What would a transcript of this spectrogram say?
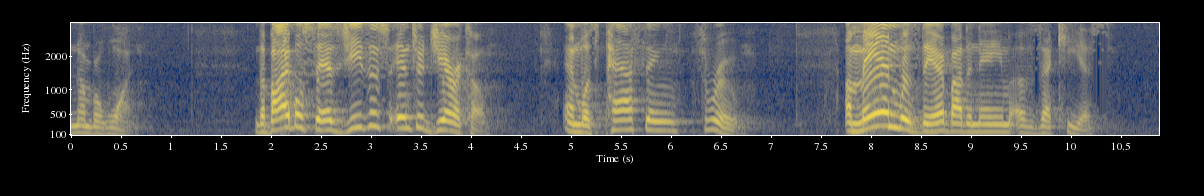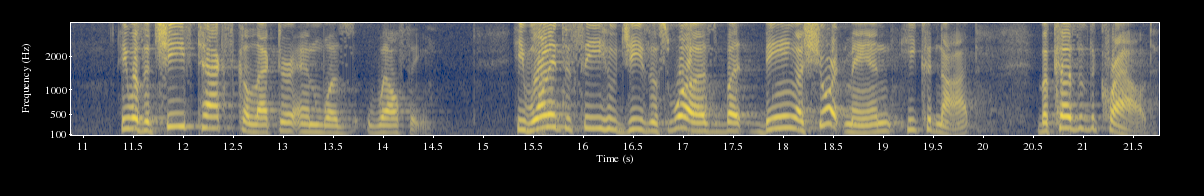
number one. The Bible says Jesus entered Jericho and was passing through. A man was there by the name of Zacchaeus. He was a chief tax collector and was wealthy. He wanted to see who Jesus was, but being a short man, he could not because of the crowd.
